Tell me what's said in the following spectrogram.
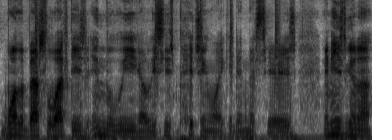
one of the best lefties in the league. At least he's pitching like it in this series, and he's gonna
